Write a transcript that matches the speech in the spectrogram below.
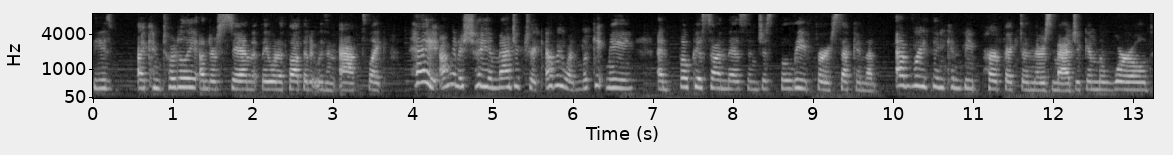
these, I can totally understand that they would have thought that it was an act like, hey, I'm going to show you a magic trick. Everyone, look at me and focus on this and just believe for a second that everything can be perfect and there's magic in the world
